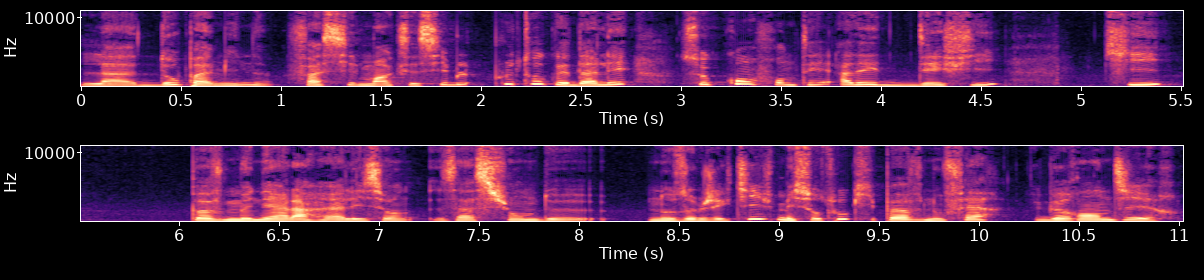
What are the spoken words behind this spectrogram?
la dopamine, facilement accessible, plutôt que d'aller se confronter à des défis qui peuvent mener à la réalisation de nos objectifs, mais surtout qui peuvent nous faire grandir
